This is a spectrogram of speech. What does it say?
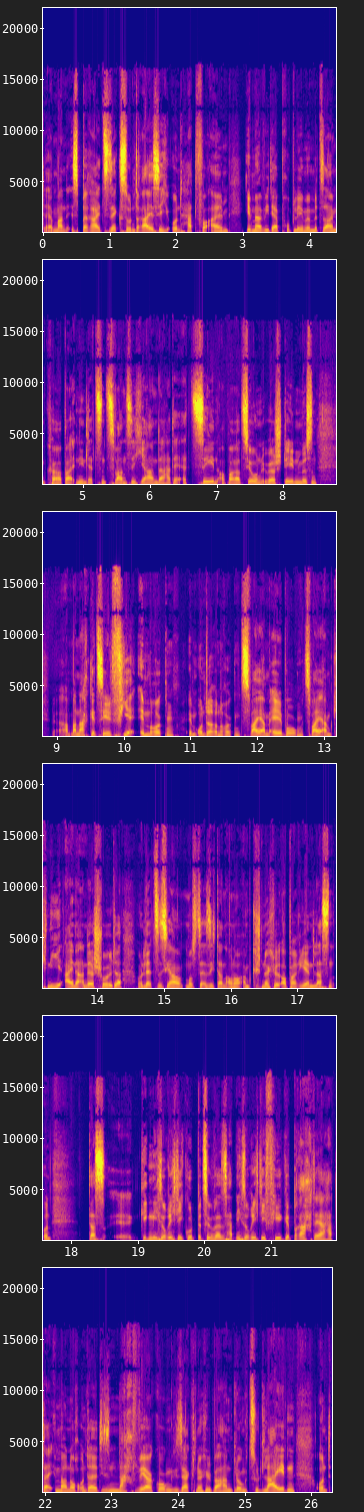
der Mann ist bereits 36 und hat vor allem immer wieder Probleme mit seinem Körper. In den letzten 20 Jahren, da hat er zehn Operationen überstehen müssen. Hat man nachgezählt. Vier im Rücken, im unteren Rücken, zwei am Ellbogen, zwei am Knie, eine an der Schulter und letztes Jahr musste er sich dann auch noch am Knöchel operieren lassen und das äh, ging nicht so richtig gut, beziehungsweise es hat nicht so richtig viel gebracht. Er hat da immer noch unter diesen Nachwirkungen dieser Knöchelbehandlung zu leiden und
